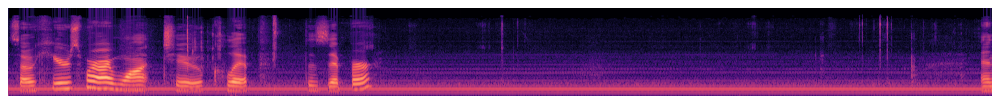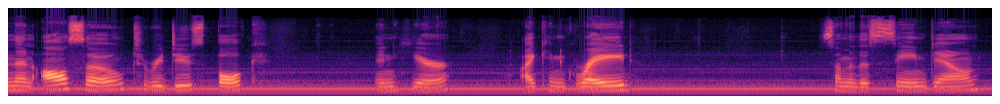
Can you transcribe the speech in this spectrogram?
So here's where I want to clip the zipper. And then also to reduce bulk in here, I can grade some of the seam down.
